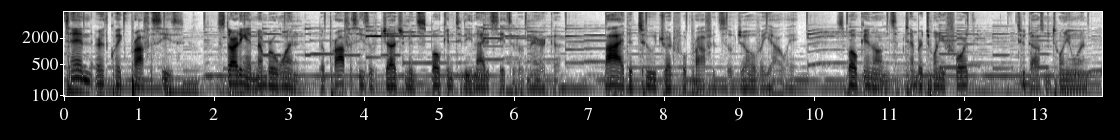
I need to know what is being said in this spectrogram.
10 earthquake prophecies, starting at number one the prophecies of judgment spoken to the United States of America by the two dreadful prophets of Jehovah Yahweh, spoken on September 24th, 2021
